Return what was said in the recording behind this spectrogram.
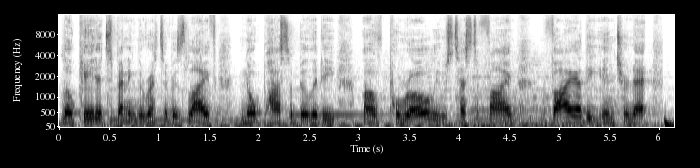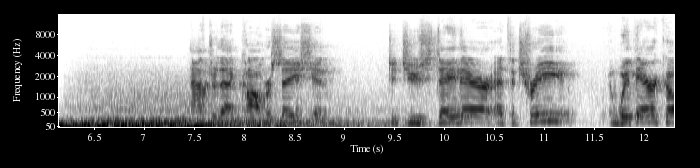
located, spending the rest of his life. No possibility of parole. He was testifying via the internet. After that conversation, did you stay there at the tree with Erica,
